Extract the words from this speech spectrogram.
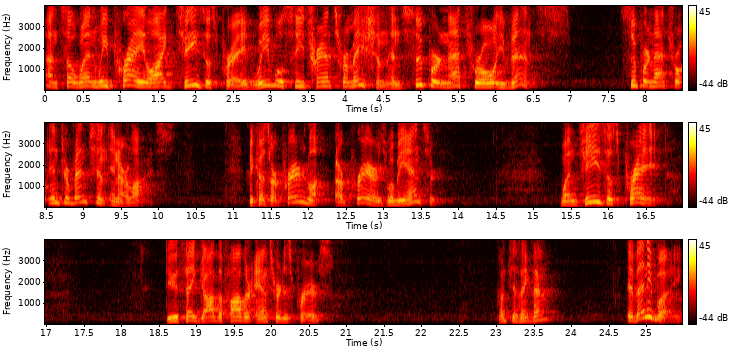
And so, when we pray like Jesus prayed, we will see transformation and supernatural events, supernatural intervention in our lives, because our prayers, our prayers will be answered. When Jesus prayed, do you think God the Father answered his prayers? Don't you think that? If anybody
